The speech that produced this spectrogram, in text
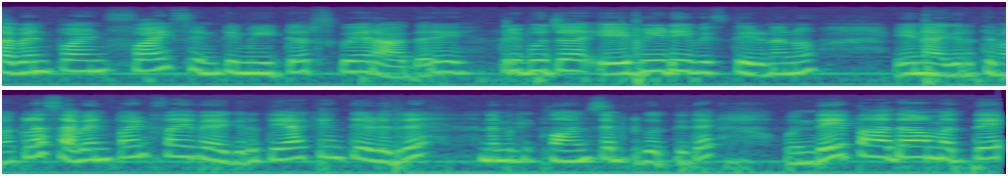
seven point five centimetre square ಆದರೆ ತ್ರಿಭುಜ ಎ ಬಿ ಡಿ ವಿಸ್ತೀರ್ಣನು ಏನಾಗಿರುತ್ತೆ ಮಕ್ಕಳ? ಸೆವೆನ್ ಪಾಯಿಂಟ್ ಫೈವ್ ಆಗಿರುತ್ತೆ. ಯಾಕೆ ಅಂತ ಹೇಳಿದ್ರೆ ನಮಗೆ ಕಾನ್ಸೆಪ್ಟ್ ಗೊತ್ತಿದೆ. ಒಂದೇ ಪಾದ ಮತ್ತೆ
